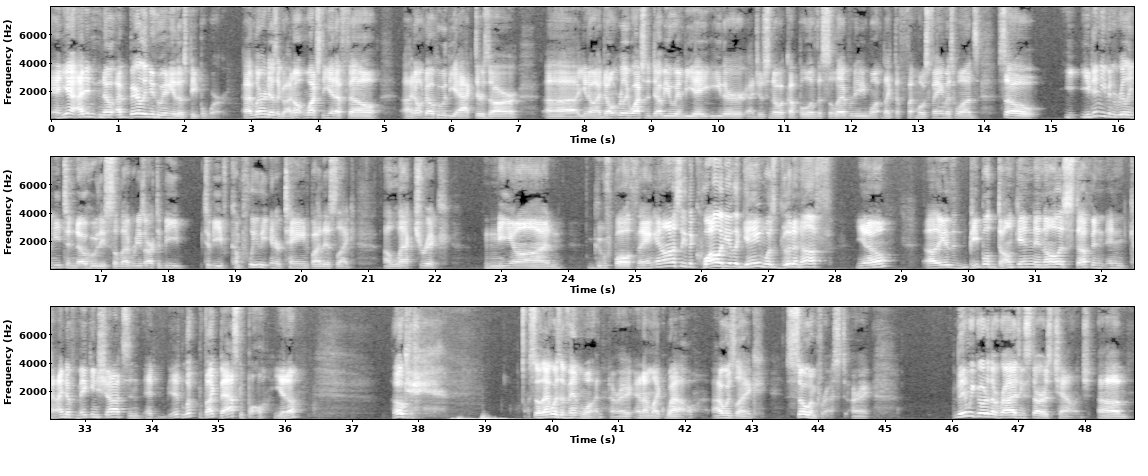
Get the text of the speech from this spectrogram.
and yeah, I didn't know, I barely knew who any of those people were. I learned as I go. I don't watch the NFL. I don't know who the actors are. Uh, you know, I don't really watch the WNBA either. I just know a couple of the celebrity one, like the f- most famous ones. So y- you didn't even really need to know who these celebrities are to be to be completely entertained by this like electric neon goofball thing. And honestly, the quality of the game was good enough, you know? Uh, they, people dunking and all this stuff and, and kind of making shots, and it, it looked like basketball, you know? Okay. So that was event one, all right? And I'm like, wow. I was like so impressed, all right? then we go to the Rising Stars Challenge, um,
